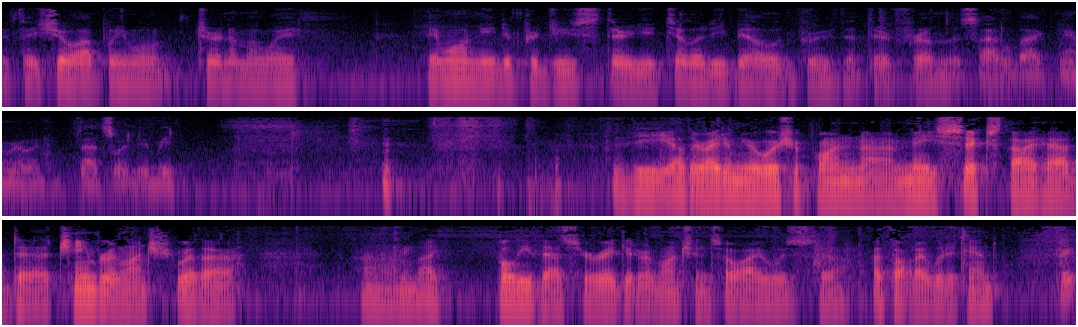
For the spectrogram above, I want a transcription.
if they show up, we won't turn them away. They won't need to produce their utility bill and prove that they're from the Saddleback neighborhood. That's what you mean. The other item, Your Worship, on uh, May 6th, I had uh, chamber lunch with a, um, I believe that's a regular luncheon, so I was, uh, I thought I would attend. Great.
